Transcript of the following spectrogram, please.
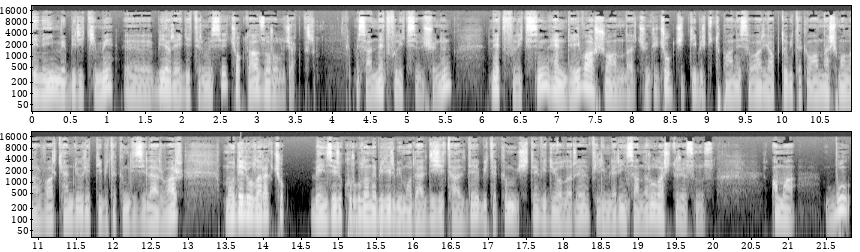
deneyim ve birikimi e, bir araya getirmesi çok daha zor olacaktır. Mesela Netflix'i düşünün. Netflix'in hendeği var şu anda. Çünkü çok ciddi bir kütüphanesi var. Yaptığı bir takım anlaşmalar var. Kendi ürettiği bir takım diziler var. Model olarak çok benzeri kurgulanabilir bir model. Dijitalde bir takım işte videoları, filmleri insanlara ulaştırıyorsunuz. Ama bu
